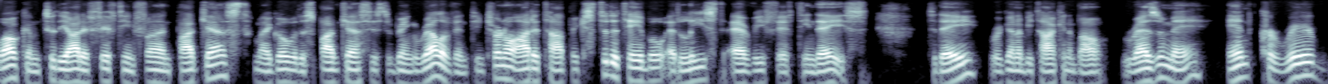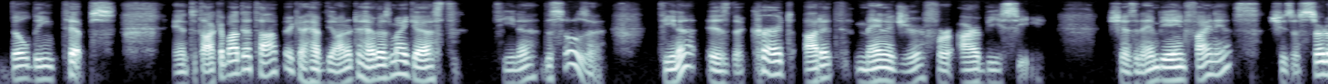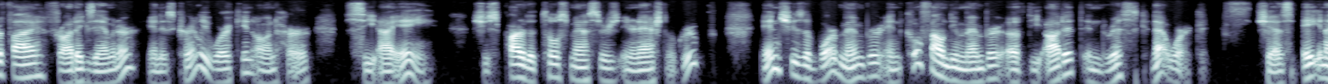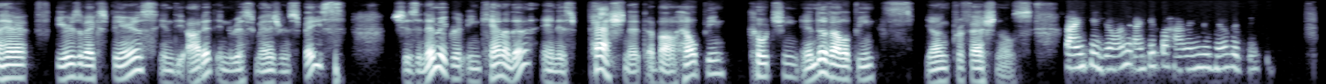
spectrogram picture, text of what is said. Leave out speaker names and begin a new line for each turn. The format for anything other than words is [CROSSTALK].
Welcome to the Audit 15 Fun podcast. My goal with this podcast is to bring relevant internal audit topics to the table at least every 15 days. Today, we're going to be talking about resume and career building tips. And to talk about that topic, I have the honor to have as my guest Tina De Souza. Tina is the current audit manager for RBC. She has an MBA in finance. She's a certified fraud examiner and is currently working on her CIA. She's part of the Toastmasters International Group, and she's a board member and co-founding member of the Audit and Risk Network. She has eight and a half years of experience in the audit and risk management space. She's an immigrant in Canada and is passionate about helping, coaching, and developing young professionals.
Thank you, John. Thank you for having me here with you.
